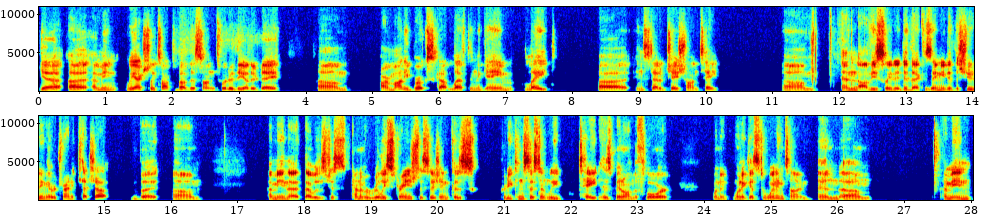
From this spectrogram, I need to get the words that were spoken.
Yeah. Uh, I mean, we actually talked about this on Twitter the other day. Um, Armoni Brooks got left in the game late uh, instead of Jae'Sean Tate. Um, and obviously they did that because they needed the shooting. They were trying to catch up. But um, I mean, that, that was just kind of a really strange decision because pretty consistently Tate has been on the floor when it, when it gets to winning time. And um, I mean,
